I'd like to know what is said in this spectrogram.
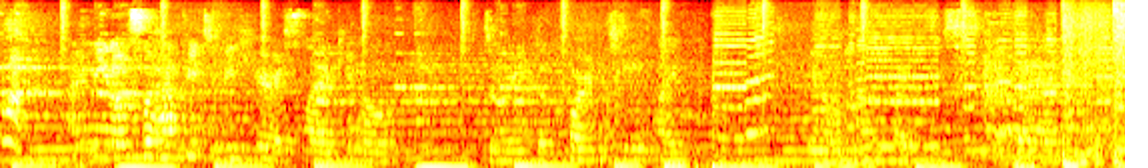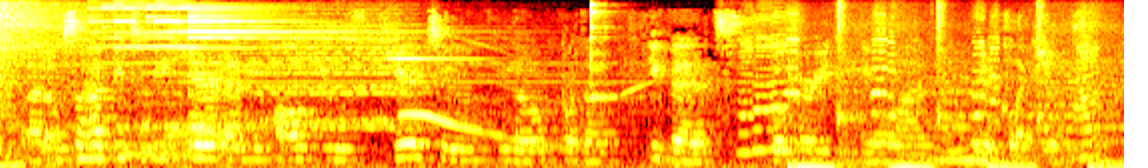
I mean, I'm so happy to be here. It's like, you know, during the quarantine, like, you know, have like this event. But I'm so happy to be here and all of you here to, you know, for the event, Go Curry the new one, new collection.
